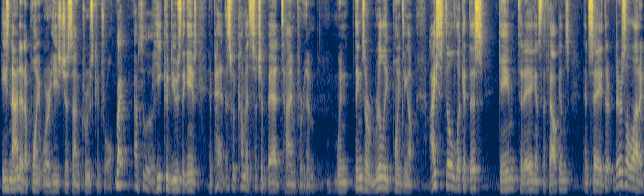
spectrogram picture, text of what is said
He's not at a point where he's just on cruise control. Right, absolutely. He could use the games. And Pat, this would come at such a bad time for him when things are really pointing up. I still look at this game today against the Falcons and say there, there's a lot of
